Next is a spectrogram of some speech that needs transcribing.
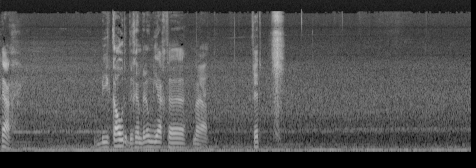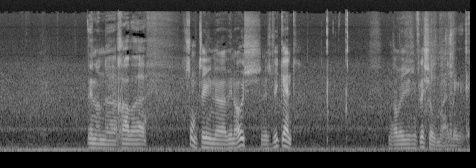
ja. Ben je koud, ik begin ben ook niet echt, uh, nou ja, En dan uh, gaan we zometeen uh, weer naar huis. En het is weekend. Dan gaan we dus een flesje openmaken, denk ik.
